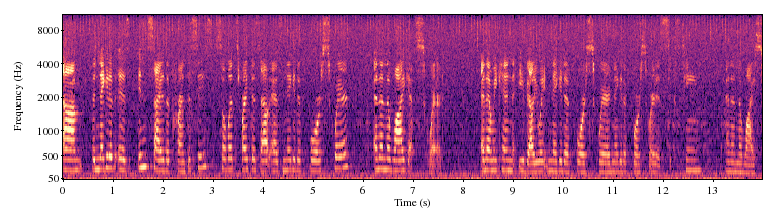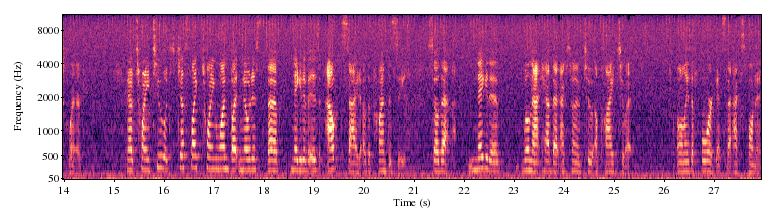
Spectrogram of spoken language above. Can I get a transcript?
Um, the negative is inside of the parentheses, so let's write this out as negative 4 squared, and then the y gets squared. And then we can evaluate negative 4 squared. Negative 4 squared is 16, and then the y squared. Now 22 looks just like 21, but notice the negative is outside of the parentheses. So that negative will not have that exponent to apply to it. Only the 4 gets the exponent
